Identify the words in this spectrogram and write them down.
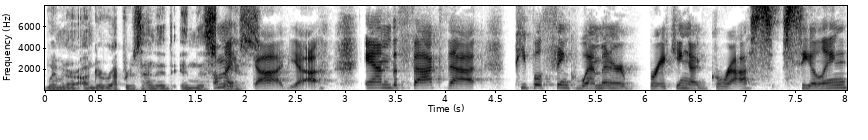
women are underrepresented in this space? Oh my god, yeah. And the fact that people think women are breaking a grass ceiling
